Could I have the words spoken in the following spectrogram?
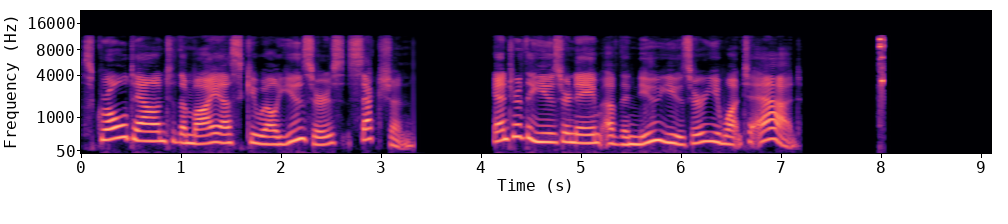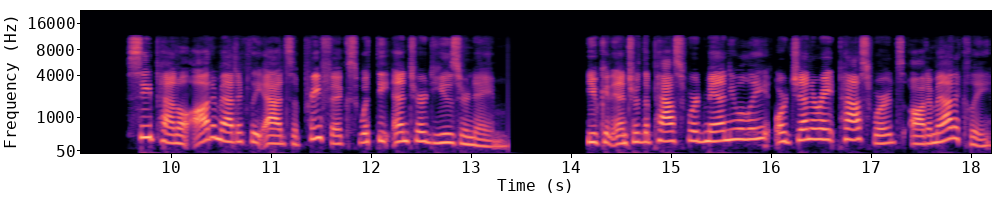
Scroll down to the MySQL Users section. Enter the username of the new user you want to add. cPanel automatically adds a prefix with the entered username. You can enter the password manually or generate passwords automatically.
